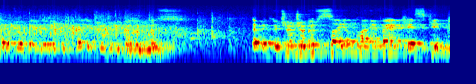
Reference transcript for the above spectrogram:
Sevtuğ Bey'le birlikte üçüncülük ödülümüz. Evet üçüncümüz Sayın Hanife Keskin.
